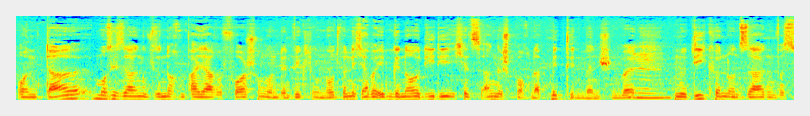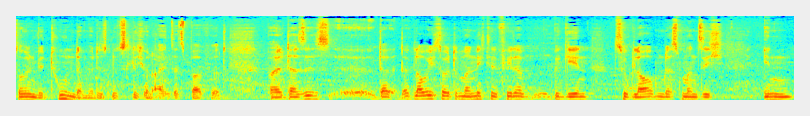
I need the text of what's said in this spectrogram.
Und da muss ich sagen, sind noch ein paar Jahre Forschung und Entwicklung notwendig, aber eben genau die, die ich jetzt angesprochen habe, mit den Menschen, weil mhm. nur die können uns sagen, was sollen wir tun, damit es nützlich und einsetzbar wird. Weil das ist, äh, da, da glaube ich, sollte man nicht den Fehler begehen, zu glauben, dass man sich in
